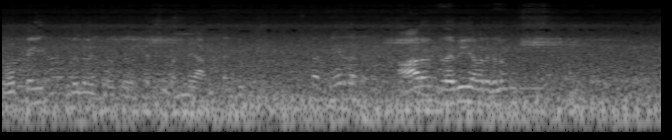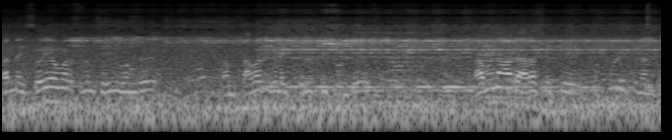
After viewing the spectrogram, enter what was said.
போக்கை விடுதலை சிறுத்தைகள் கட்சி வன்மையாக கண்டிக்கிறது ஆர் என் ரவி அவர்களும் தன்னை சுய விமர்சனம் செய்து கொண்டு தம் தவறுகளை திருத்திக் கொண்டு தமிழ்நாடு அரசுக்கு ஒத்துழைப்பு நல்க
